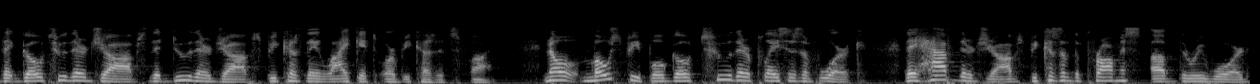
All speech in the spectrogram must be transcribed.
that go to their jobs, that do their jobs because they like it or because it's fun. No, most people go to their places of work. They have their jobs because of the promise of the reward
